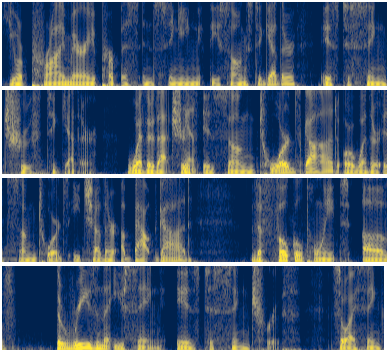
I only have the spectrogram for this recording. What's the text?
your primary purpose in singing these songs together is to sing truth together. Whether that truth Yes. is sung towards God or whether it's sung towards each other about God, the focal point of the reason that you sing is to sing truth. So I think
